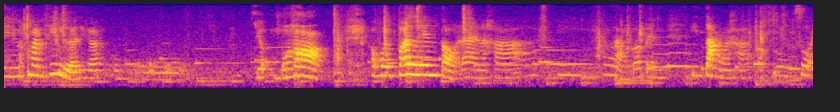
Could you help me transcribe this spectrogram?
ดินน้ำมันที่เหลือสิคะโอ้โหเยอะมาก เอาไว้ปั้นเล่นต่อได้นะคะนี่ข้างหลังก็เป็นที่ตั้งนะคะกับรูปสวย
